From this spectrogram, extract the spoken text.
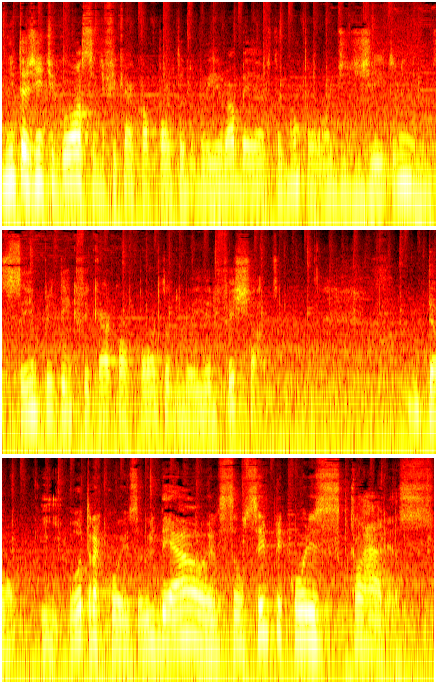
Muita gente gosta de ficar com a porta do banheiro aberta, não pode de jeito nenhum. Sempre tem que ficar com a porta do banheiro fechada. Então, e outra coisa, o ideal eles são sempre cores claras.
